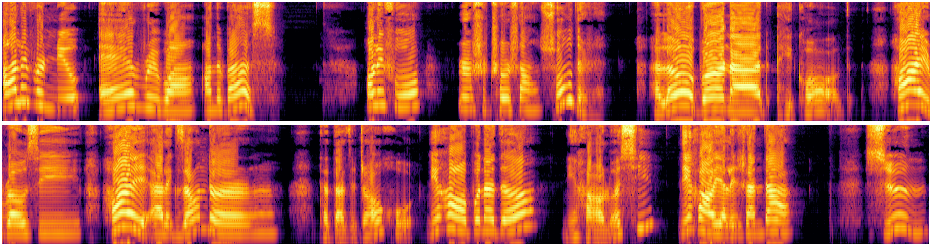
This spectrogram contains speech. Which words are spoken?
Oliver knew everyone on the bus。奥利弗认识车上所有的人。Hello, Bernard, he called. Hi, Rosie. Hi, Alexander. 他打着招呼。你好，伯纳德。你好，罗西。你好，亚历山大。Soon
